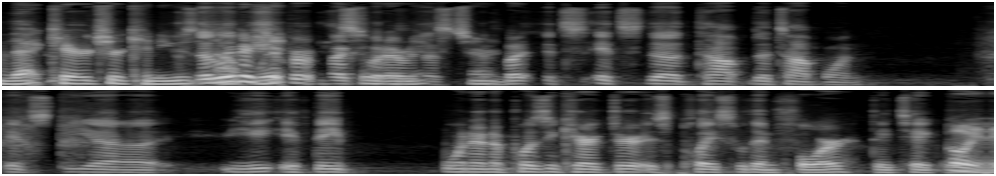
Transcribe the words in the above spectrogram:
That character can use the leadership perplex, whatever. That's turn. but it's it's the top the top one. It's the uh, if they when an opposing character is placed within four, they take Oh, yeah.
